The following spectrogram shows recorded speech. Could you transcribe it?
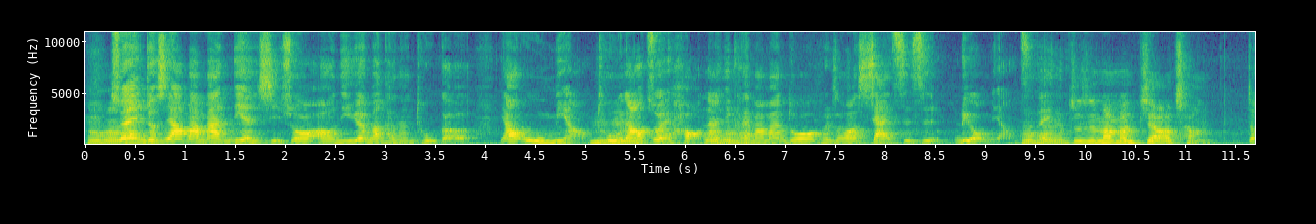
所以你就是要慢慢练习，说哦，你原本可能吐个要五秒，嗯哼吐到最后，那你可以慢慢多，比如说下一次是六秒之类的。嗯就是慢慢加长。对，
